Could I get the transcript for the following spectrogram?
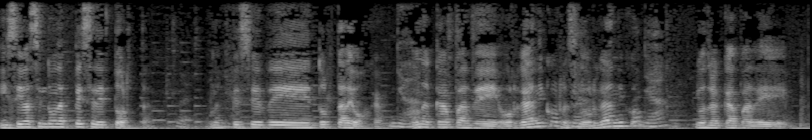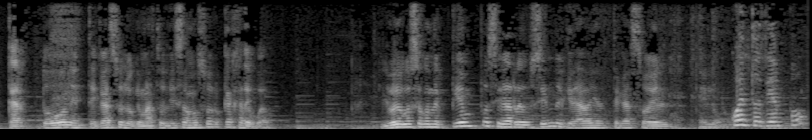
y se iba haciendo una especie de torta. Una especie de torta de hoja. Ya. Una capa de orgánico, residuo Ya. orgánico, ¿Ya? Y otra capa de cartón, en este caso lo que más utilizamos nosotros, caja de huevo. Luego eso con el tiempo se iba reduciendo y quedaba en este caso el, el humo. ¿Cuánto tiempo?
